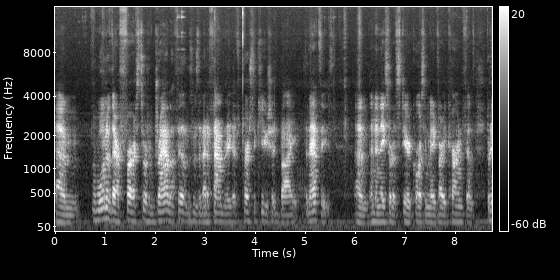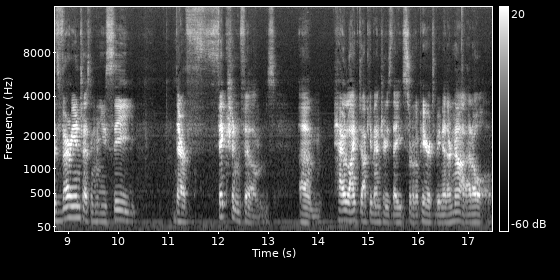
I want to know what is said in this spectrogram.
um, one of their first sort of drama films was about a family that's persecuted by the Nazis um, and then they sort of steered course and made very current films but it's very interesting when you see their fiction films um, how like documentaries they sort of appear to be. Now they're not at all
